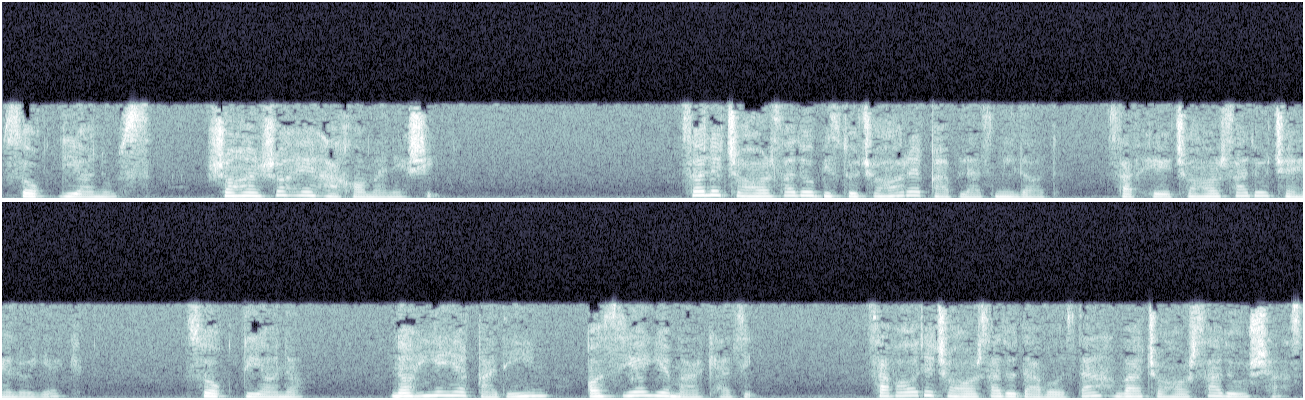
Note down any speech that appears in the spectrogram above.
سقدیانوس شاهنشاه هخامنشی. سال 424 قبل از میلاد صفحه 441 سقدیانا ناحیه قدیم آسیای مرکزی. صفحات 412 و 460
